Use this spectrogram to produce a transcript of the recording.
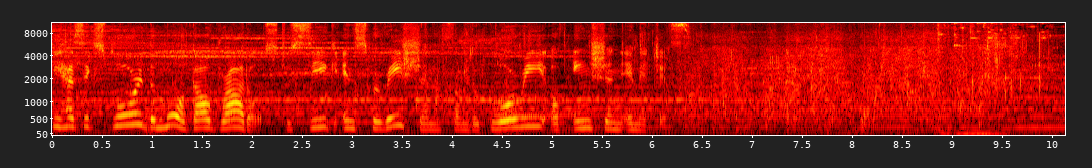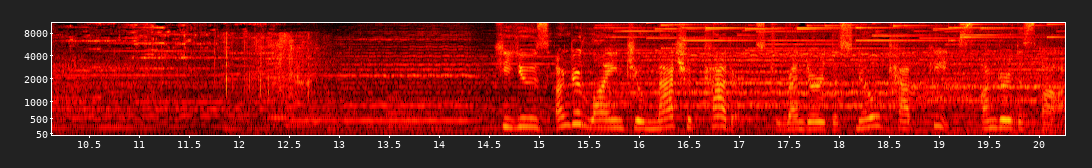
He has explored the Mogao grottos to seek inspiration from the glory of ancient images. He used underlying geometric patterns to render the snow-capped peaks under the sky.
